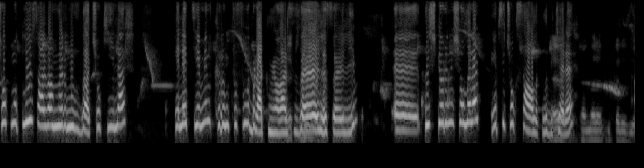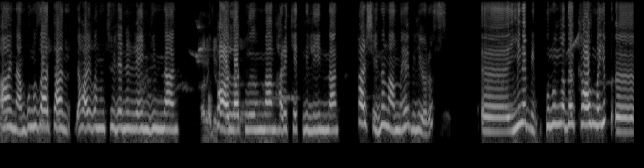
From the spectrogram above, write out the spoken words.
çok mutluyuz. Hayvanlarımız da çok iyiler. Pelet yemin kırıntısını bırakmıyorlar Hepsi size yiyor. öyle söyleyeyim. Ee, dış görünüş olarak hepsi çok sağlıklı bir Evet, kere. Onlara dikkat ediyoruz. Aynen bunu zaten hayvanın tüylerinin renginden, o parlaklığından, hareketliliğinden her şeyinden anlayabiliyoruz. Ee, yine bir, bununla da kalmayıp e,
